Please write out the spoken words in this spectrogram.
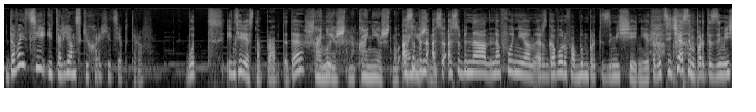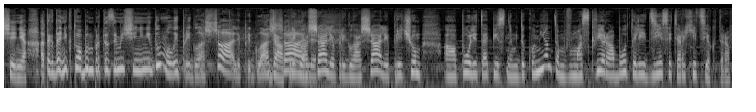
Давайте итальянских архитекторов – вот интересно, правда, да? Что конечно, вы... конечно, особенно, конечно. Ос- особенно на фоне разговоров об импортозамещении. Это вот сейчас импортозамещение, а тогда никто об импортозамещении не думал и приглашали, приглашали. Да, приглашали, приглашали. Причем а, по летописным документам в Москве работали 10 архитекторов.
